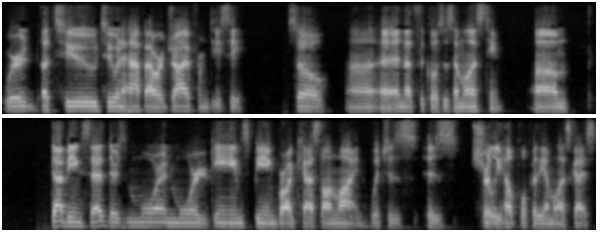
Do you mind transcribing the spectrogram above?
we're a two two and a half hour drive from DC, so uh, and that's the closest MLS team. Um, that being said, there's more and more games being broadcast online, which is is surely helpful for the MLS guys.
